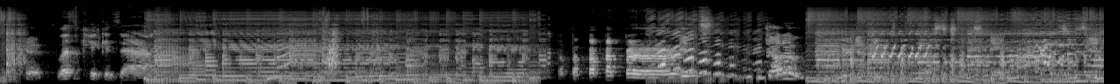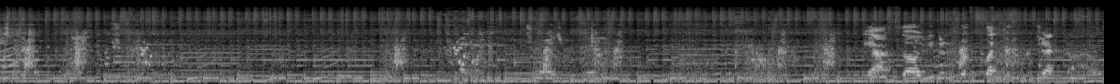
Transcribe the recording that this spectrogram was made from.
Okay. Let's kick his ass. It's got a weird this game. It's easy to just pick up the Controls are good. Yeah, so you can reflect his projectiles.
